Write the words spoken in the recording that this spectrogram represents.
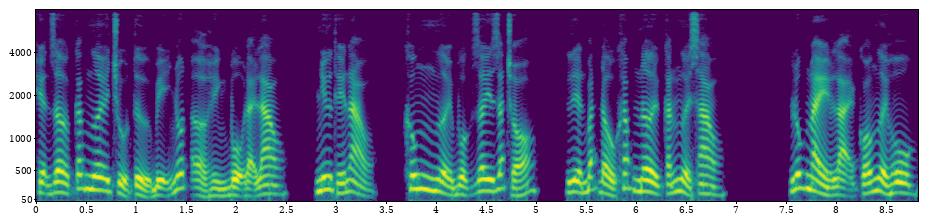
hiện giờ các ngươi chủ tử bị nhốt ở hình bộ đại lao, như thế nào, không người buộc dây dắt chó, liền bắt đầu khắp nơi cắn người sao. Lúc này lại có người hô,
